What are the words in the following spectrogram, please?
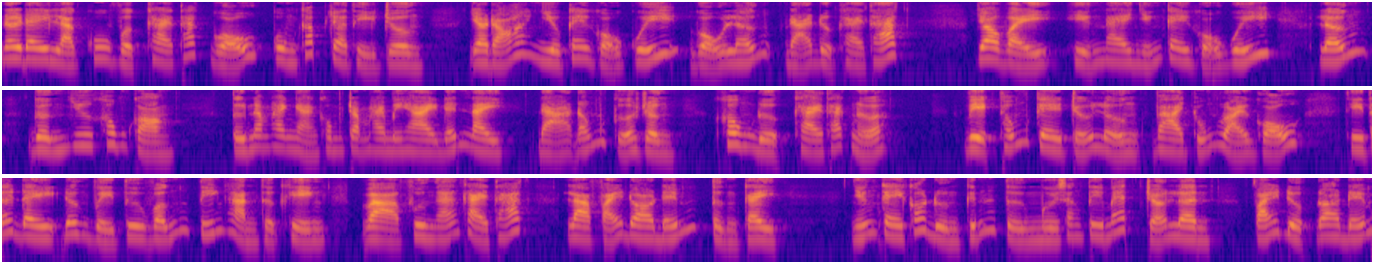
nơi đây là khu vực khai thác gỗ cung cấp cho thị trường, do đó nhiều cây gỗ quý, gỗ lớn đã được khai thác. Do vậy, hiện nay những cây gỗ quý, lớn gần như không còn, từ năm 2022 đến nay đã đóng cửa rừng, không được khai thác nữa. Việc thống kê trữ lượng và chủng loại gỗ thì tới đây đơn vị tư vấn tiến hành thực hiện và phương án khai thác là phải đo đếm từng cây. Những cây có đường kính từ 10cm trở lên phải được đo đếm,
